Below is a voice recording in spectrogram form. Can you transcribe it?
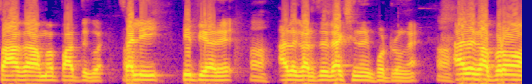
சாகாம பார்த்துக்குவேன் சளி பிபிஆர். அதுக்கு அடுத்து வேக்சினேஷன் போட்டுருவேங்க. அதுக்கப்புறம்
